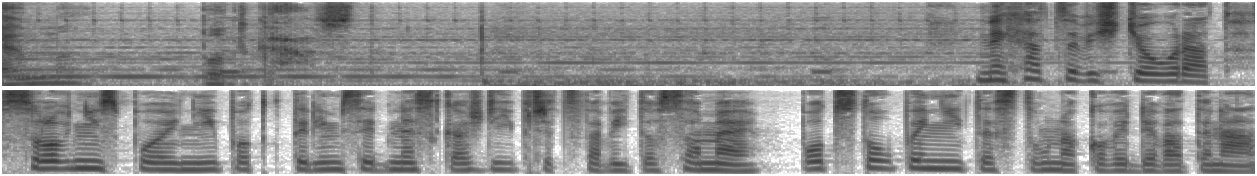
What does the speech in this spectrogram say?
IKEM podcast. Nechat se vyšťourat. Slovní spojení, pod kterým si dnes každý představí to samé. Podstoupení testů na COVID-19.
